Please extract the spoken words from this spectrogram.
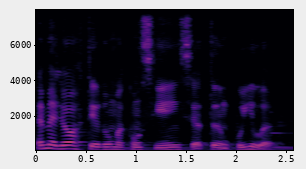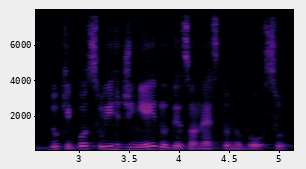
É melhor ter uma consciência tranquila do que possuir dinheiro desonesto no bolso.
